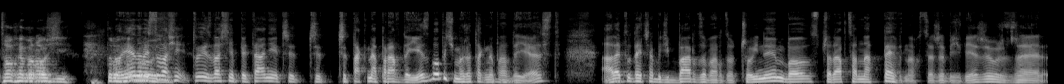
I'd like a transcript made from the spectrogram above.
trochę No mrozi. No Trochę nie, no więc mrozi. tu właśnie, tu jest właśnie pytanie, czy, czy, czy tak naprawdę jest, bo być może tak naprawdę jest, ale tutaj trzeba być bardzo, bardzo czujnym, bo sprzedawca na pewno chce, żebyś wierzył, że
